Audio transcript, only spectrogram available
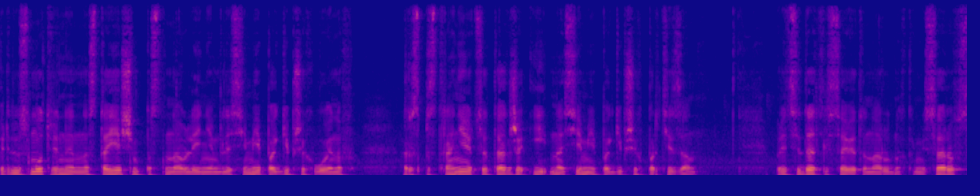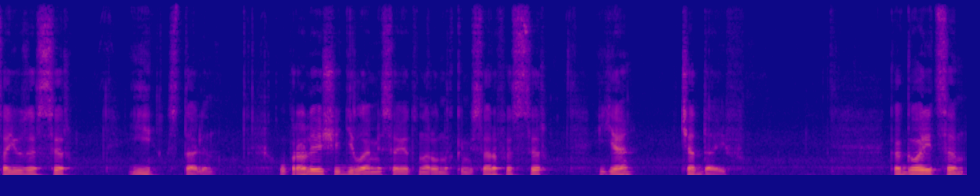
предусмотренные настоящим постановлением для семей погибших воинов, распространяются также и на семьи погибших партизан. Председатель Совета народных комиссаров Союза СССР И. Сталин. Управляющий делами Совета народных комиссаров СССР Я. Чадаев. Как говорится,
